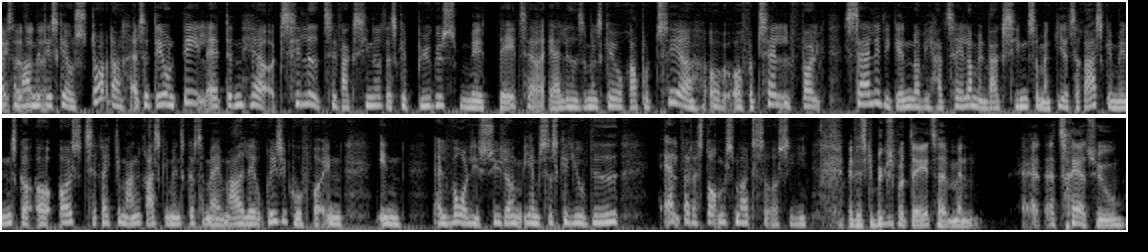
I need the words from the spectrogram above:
ikke så meget, men det skal jo stå der. Altså, det er jo en del af den her tillid til vacciner, der skal bygges med data og ærlighed. Så man skal jo rapportere og, og fortælle folk, særligt igen, når vi har talt om en vaccine, som man giver til raske mennesker, og også til rigtig mange raske mennesker, som er i meget lav risiko for en, en alvorlig sygdom, jamen så skal de jo vide alt, hvad der står med småt, så at sige. Men det skal bygges på data, men er 23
